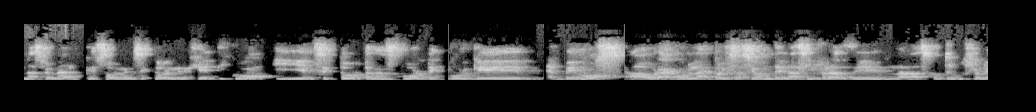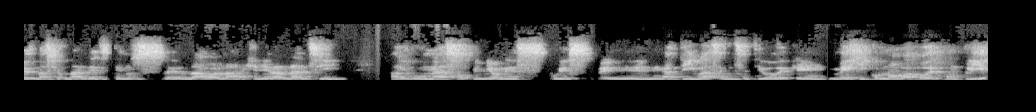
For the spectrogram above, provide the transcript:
nacional, que son el sector energético y el sector transporte, porque vemos ahora con la actualización de las cifras de las contribuciones nacionales que nos eh, daba la ingeniera Nancy, algunas opiniones pues eh, negativas en el sentido de que México no va a poder cumplir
